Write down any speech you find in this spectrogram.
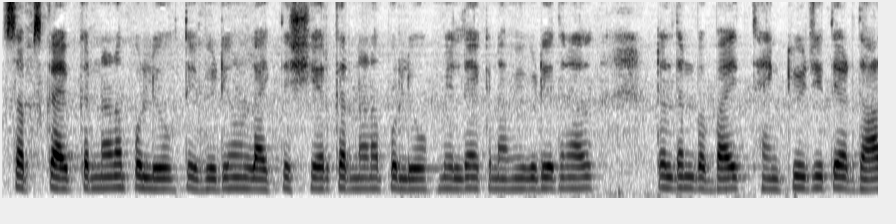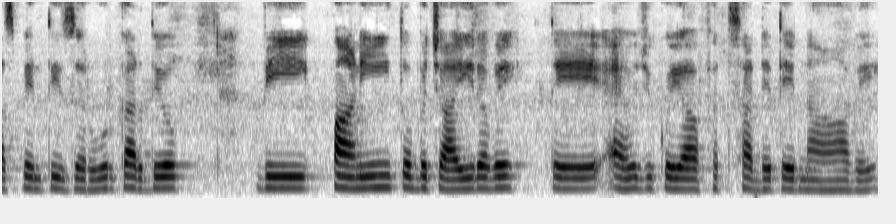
ਸਬਸਕ੍ਰਾਈਬ ਕਰਨਾ ਨਾ ਭੁੱਲਿਓ ਤੇ ਵੀਡੀਓ ਨੂੰ ਲਾਈਕ ਤੇ ਸ਼ੇਅਰ ਕਰਨਾ ਨਾ ਭੁੱਲਿਓ। ਮਿਲਦੇ ਹਾਂ ਇੱਕ ਨਵੀਂ ਵੀਡੀਓ ਦੇ ਨਾਲ। Till then bye thank you ਜੀ ਤੇ ਅਰਦਾਸ ਬੇਨਤੀ ਜ਼ਰੂਰ ਕਰ ਦਿਓ ਵੀ ਪਾਣੀ ਤੋਂ ਬਚਾਈ ਰਵੇ ਤੇ ਇਹੋ ਜਿਹੀ ਕੋਈ ਆਫਤ ਸਾਡੇ ਤੇ ਨਾ ਆਵੇ।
